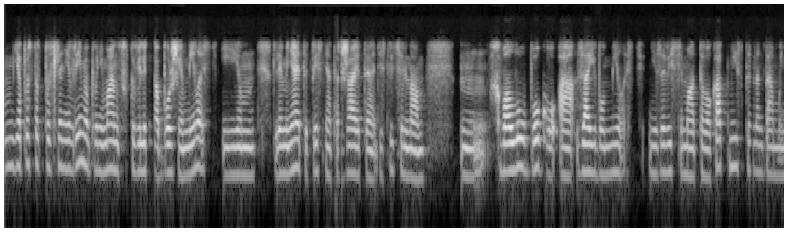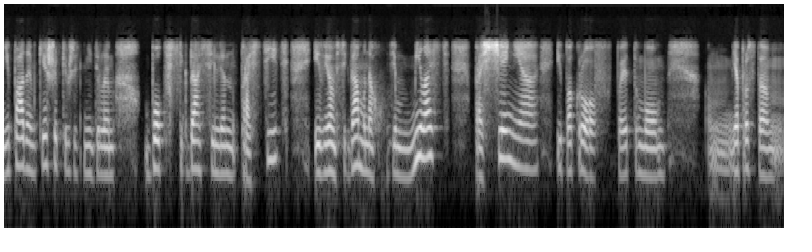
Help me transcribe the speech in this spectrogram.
Я просто в последнее время понимаю, насколько велика Божья милость, и для меня эта песня отражает э, действительно хвалу Богу а за Его милость, независимо от того, как низко иногда мы не падаем, какие ошибки в жизни не делаем. Бог всегда силен простить, и в Нем всегда мы находим милость, прощение и покров. Поэтому я просто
